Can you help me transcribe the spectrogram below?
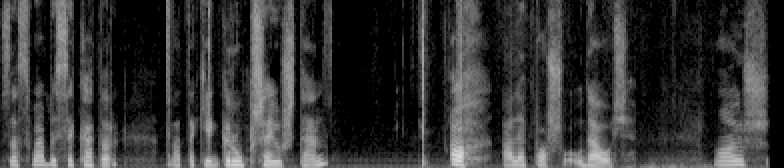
za słaby sekator na takie grubsze już ten. O, ale poszło, udało się. No już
